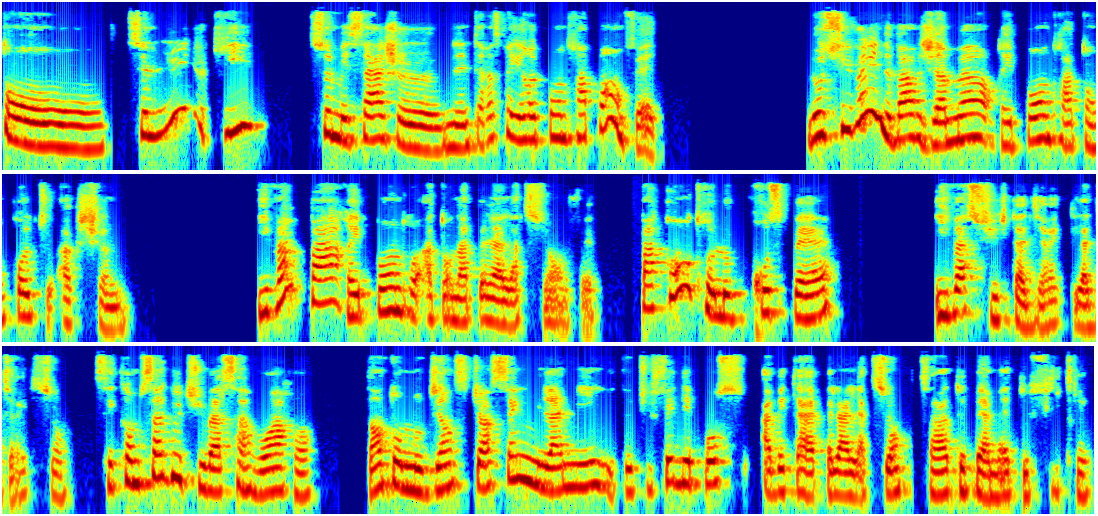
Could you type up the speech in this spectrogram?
ton, celui qui ce message euh, n'intéresse pas, il répondra pas en fait. Le suivant, il ne va jamais répondre à ton call to action. Il va pas répondre à ton appel à l'action, en fait. Par contre, le prospect, il va suivre ta direct, la direction. C'est comme ça que tu vas savoir euh, dans ton audience, tu as 5000 amis et que tu fais des posts avec un appel à l'action, ça va te permettre de filtrer.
